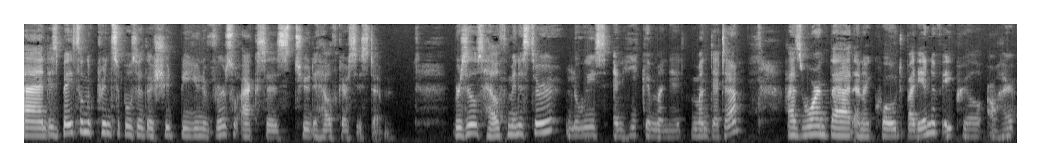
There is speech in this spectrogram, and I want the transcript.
and is based on the principles that there should be universal access to the healthcare system. Brazil's health minister, Luis Henrique Mandetta, has warned that, and I quote, by the end of April, our,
